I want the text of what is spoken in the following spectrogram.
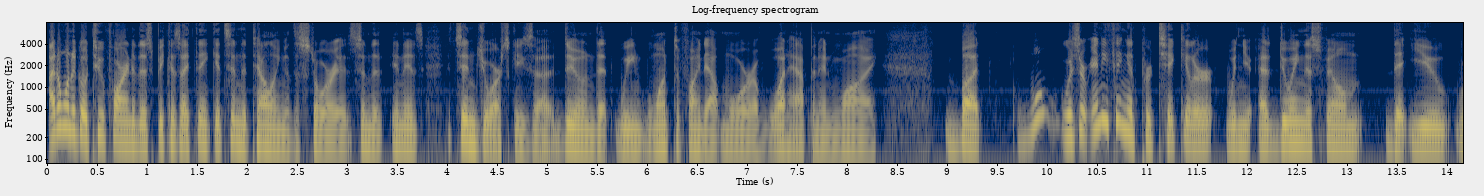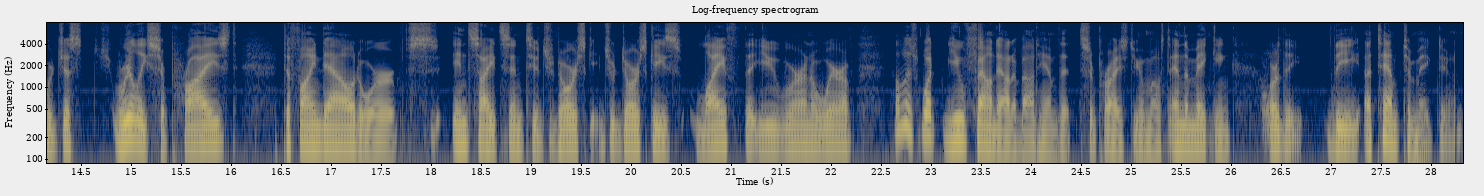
I don't want to go too far into this because I think it's in the telling of the story. It's in the in it's it's in Jodorowsky's uh, Dune that we want to find out more of what happened and why. But What, was there anything in particular when you uh, doing this film that you were just really surprised to find out, or s- insights into Jodorowsky, Jodorowsky's life that you were unaware of? Tell us what you found out about him that surprised you most, and the making or the the attempt to make Dune.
